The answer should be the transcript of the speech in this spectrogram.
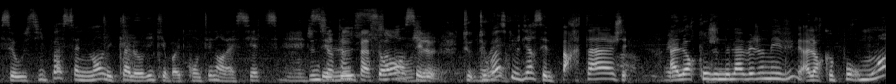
c'est aussi pas seulement les calories qui vont être comptées dans l'assiette. D'une certaine le façon, je- le- tu, tu Oui. vois ce que je veux dire? C'est le partage. Oui. Alors que je ne l'avais jamais vu. Alors que pour moi,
